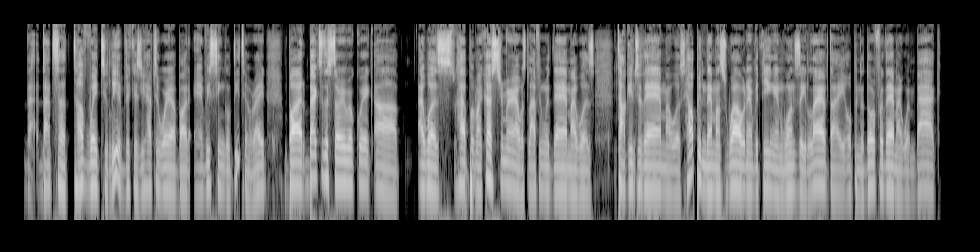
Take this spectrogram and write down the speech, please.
that that's a tough way to live because you have to worry about every single detail, right? But back to the story real quick. Uh, I was helping my customer. I was laughing with them. I was talking to them. I was helping them as well and everything. And once they left, I opened the door for them. I went back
